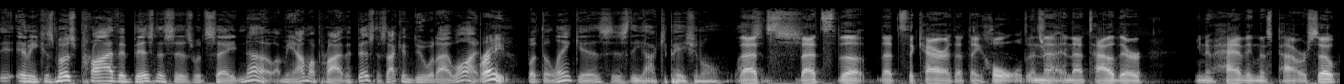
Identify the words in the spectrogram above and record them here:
I mean, because most private businesses would say, "No, I mean, I'm a private business. I can do what I want." Right. But the link is is the occupational that's license. that's the that's the carrot that they hold, and that right. and that's how they're you know having this power. So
